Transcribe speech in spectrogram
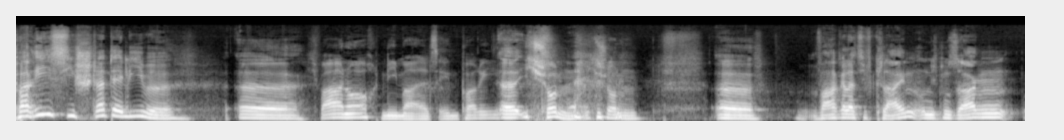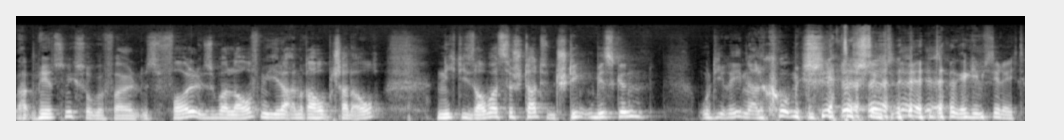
Paris, die Stadt der Liebe. Äh, Ich war noch niemals in Paris. Äh, ich schon, ich schon. äh, war relativ klein und ich muss sagen, hat mir jetzt nicht so gefallen. Ist voll, ist überlaufen, wie jede andere Hauptstadt auch. Nicht die sauberste Stadt, stinkt ein bisschen und die reden alle komisch. ja, das stimmt. da gebe ich dir recht.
